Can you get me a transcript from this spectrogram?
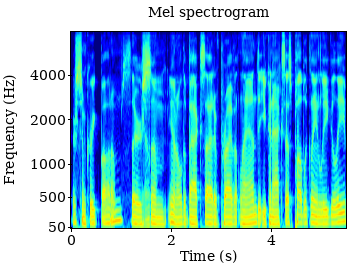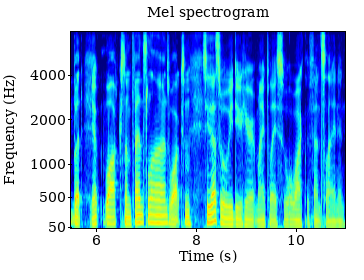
there's some creek bottoms. There's some you know the backside of private land that you can access publicly and legally. But Yep. walk some fence lines, walk some See, that's what we do here at my place. We'll walk the fence line, and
